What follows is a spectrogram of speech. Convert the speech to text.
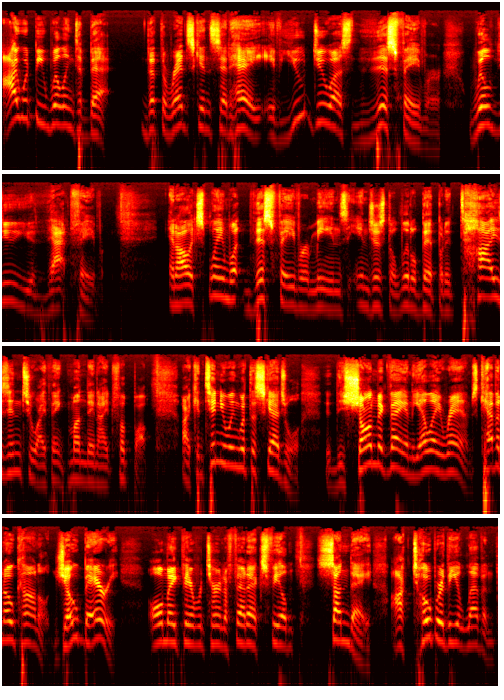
I would be willing to bet that the Redskins said, "Hey, if you do us this favor, we'll do you that favor." And I'll explain what this favor means in just a little bit, but it ties into, I think, Monday Night Football. All right, continuing with the schedule the Sean McVay and the LA Rams, Kevin O'Connell, Joe Barry, all make their return to FedEx Field Sunday, October the 11th,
